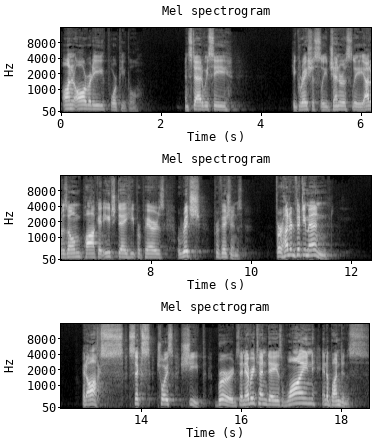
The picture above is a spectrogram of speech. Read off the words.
on an already poor people. Instead, we see he graciously, generously, out of his own pocket, each day he prepares rich provisions for 150 men an ox, six choice sheep, birds, and every 10 days, wine in abundance.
